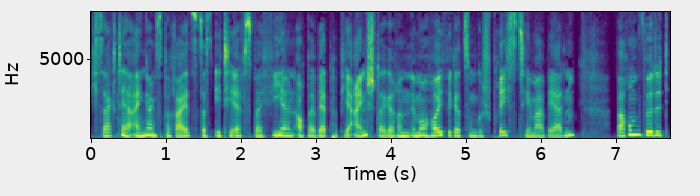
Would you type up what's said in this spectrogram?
Ich sagte ja eingangs bereits, dass ETFs bei vielen, auch bei Wertpapiereinsteigerinnen, immer häufiger zum Gesprächsthema werden. Warum würdet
